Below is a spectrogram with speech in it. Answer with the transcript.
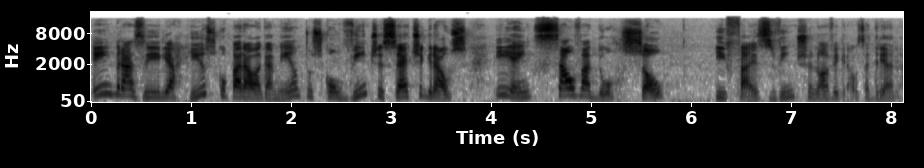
Em Brasília, risco para alagamentos com 27 graus. E em Salvador, sol e faz 29 graus. Adriana.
